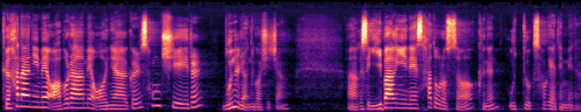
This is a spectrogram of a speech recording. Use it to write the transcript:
그 하나님의 아브라함의 언약을 성취를 문을 연 것이죠. 아, 그래서 이방인의 사도로서 그는 우뚝 서게 됩니다.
